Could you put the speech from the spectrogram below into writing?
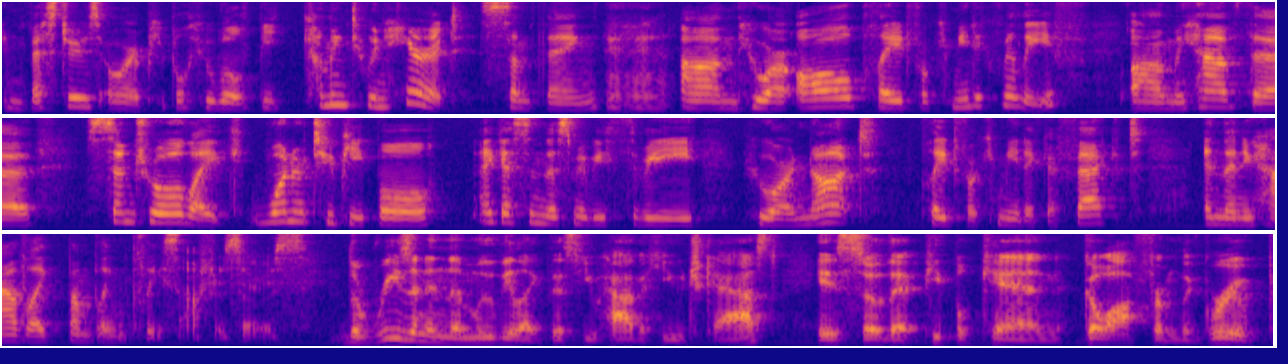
investors or people who will be coming to inherit something um, who are all played for comedic relief. Um, we have the central, like, one or two people, I guess in this movie, three, who are not played for comedic effect. And then you have, like, bumbling police officers. the reason in the movie like this you have a huge cast is so that people can go off from the group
